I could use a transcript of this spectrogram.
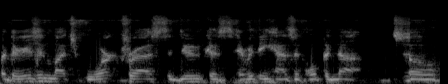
But there isn't much work for us to do because everything hasn't opened up. So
